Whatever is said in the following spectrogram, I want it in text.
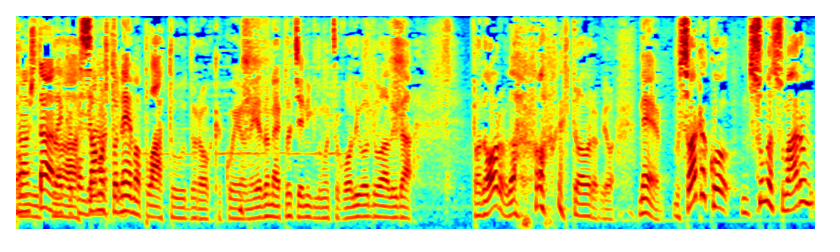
Znaš šta, da, neka kombinacija. Samo što nema platu do roka koji je ono, jedan najplaćeniji glumac u Hollywoodu, ali da. Pa dobro, da, dobro bilo. Ne, svakako, suma sumarum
